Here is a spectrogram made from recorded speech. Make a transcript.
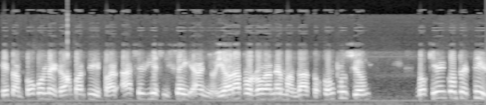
que tampoco les dejaban participar hace 16 años y ahora prorrogan el mandato. Conclusión, no quieren competir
